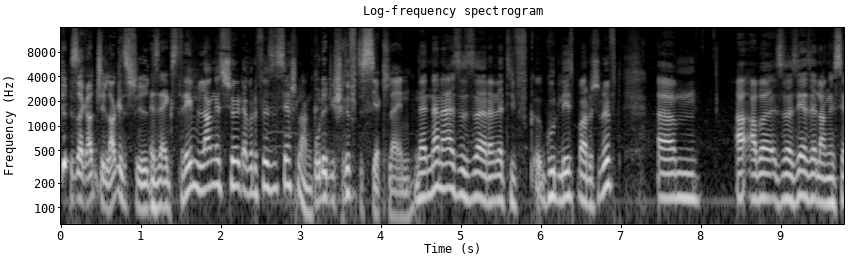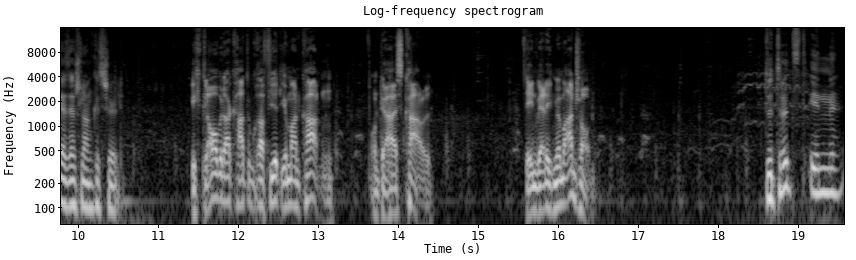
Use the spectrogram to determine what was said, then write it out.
Das ist ein ganz schön langes Schild. Es ist ein extrem langes Schild, aber dafür ist es sehr schlank. Oder die Schrift ist sehr klein. Nein, nein, nein, es ist eine relativ gut lesbare Schrift, ähm, aber es ist ein sehr, sehr langes, sehr, sehr schlankes Schild. Ich glaube, da kartografiert jemand Karten. Und der heißt Karl. Den werde ich mir mal anschauen. Du trittst in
